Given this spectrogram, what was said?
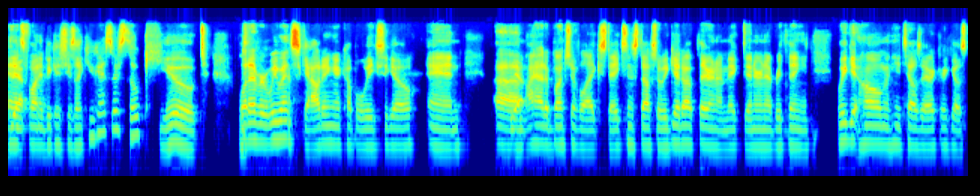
And it's funny because she's like, You guys are so cute. Whatever. we went scouting a couple weeks ago and um, Yeah. I had a bunch of like steaks and stuff. So we get up there and I make dinner and everything. And we get home and he tells Erica, he goes,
